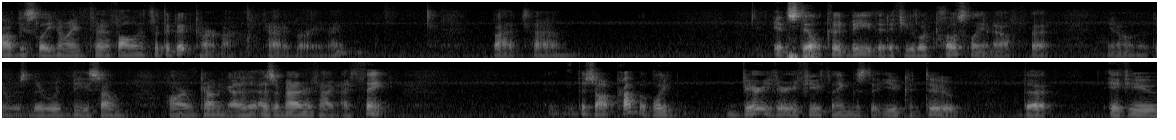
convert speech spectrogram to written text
obviously going to fall into the good karma category, right? But uh, it still could be that if you look closely enough, that you know that there was there would be some harm coming. As a matter of fact, I think there's probably very very few things that you could do that if you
